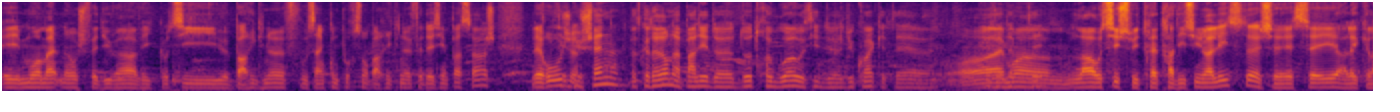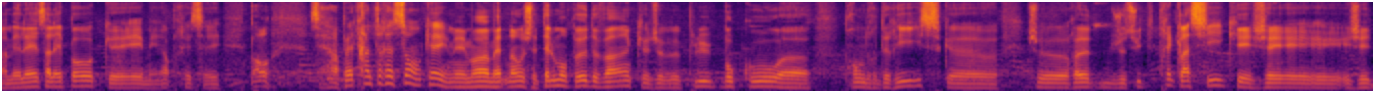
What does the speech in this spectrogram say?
Et moi, maintenant, je fais du vin avec aussi barrique neuf ou 50% barrique neuf et deuxième passage, les rouges. Du chêne Parce que tout à l'heure, on a parlé d'autres bois aussi du coin qui étaient. Euh, moi, là aussi, je suis très traditionnaliste. J'ai essayé avec la mélèze à l'époque, mais après, c'est bon, ça peut être intéressant, ok. Mais moi, maintenant, j'ai tellement peu de vin que je veux plus beaucoup. Euh, prendre de risques. Euh, je, je, suis très classique et j'ai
